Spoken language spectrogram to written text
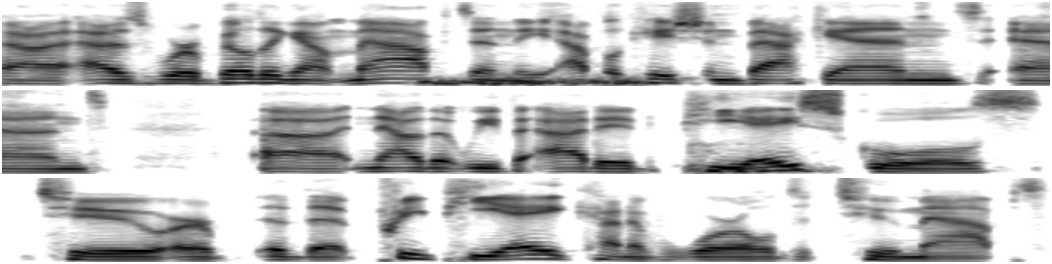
uh, as we're building out Mappd and the application backend, and uh, now that we've added PA schools to or the pre PA kind of world to Mappd,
